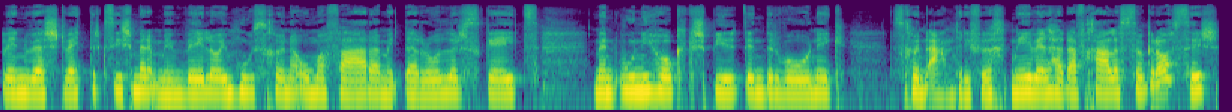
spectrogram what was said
wenn wüst Wetter war, man mit dem Velo im Haus rumfahren mit den Rollerskates. Wir haben Unihock gespielt in der Wohnung. Das können andere vielleicht nicht, weil halt einfach alles so gross ist.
